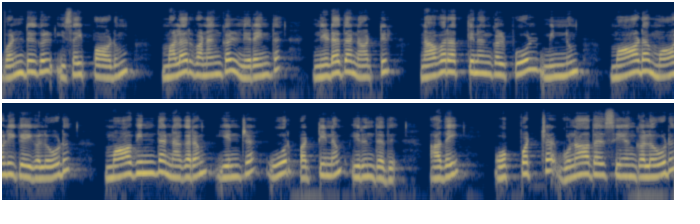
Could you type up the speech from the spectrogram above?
வண்டுகள் இசைபாடும் மலர்வனங்கள் நிறைந்த நிடத நாட்டில் நவரத்தினங்கள் போல் மின்னும் மாட மாளிகைகளோடு மாவிந்த நகரம் என்ற ஓர் பட்டினம் இருந்தது. அதை ஒப்பற்ற குணாதிசயங்களோடு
